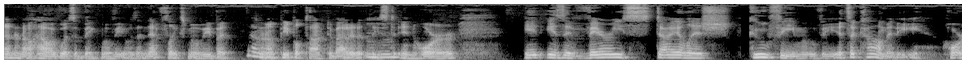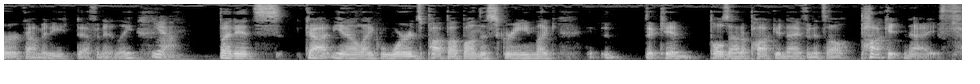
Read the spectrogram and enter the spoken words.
I don't know how it was a big movie. It was a Netflix movie, but I don't know. People talked about it, at least in horror. It is a very stylish, goofy movie. It's a comedy, horror comedy, definitely. Yeah. but it's got you know like words pop up on the screen like the kid pulls out a pocket knife and it's all pocket knife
